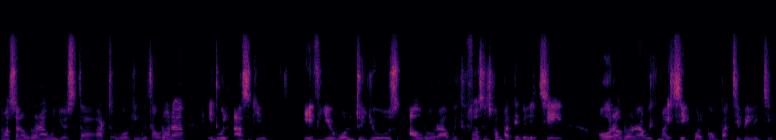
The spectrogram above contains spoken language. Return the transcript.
Amazon Aurora, when you start working with Aurora, it will ask you if you want to use Aurora with Postgres compatibility or Aurora with MySQL compatibility.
